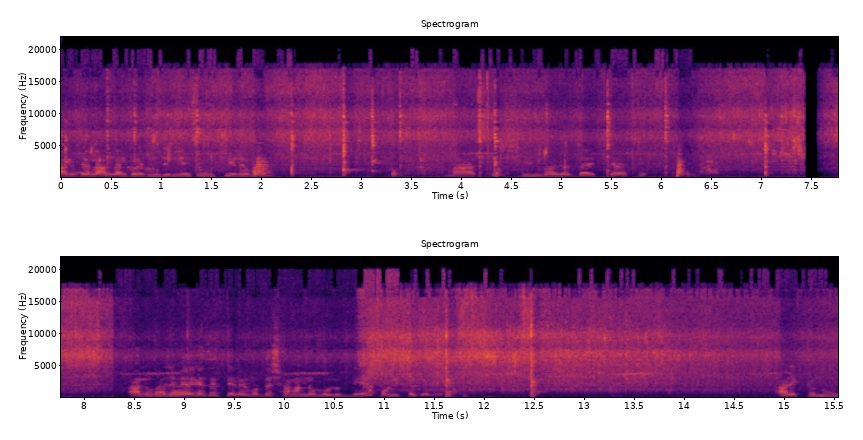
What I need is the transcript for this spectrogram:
আলুটা লাল লাল করে ভেজে নিয়েছি, উঠিয়ে নেব। মাছ শিম ভাজার দায়িত্ব আছে। আলু ভাজা হয়ে গেছে, তেলের মধ্যে সামান্য হলুদ দিয়ে পনিরটা দেবো। আর একটু নুন।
